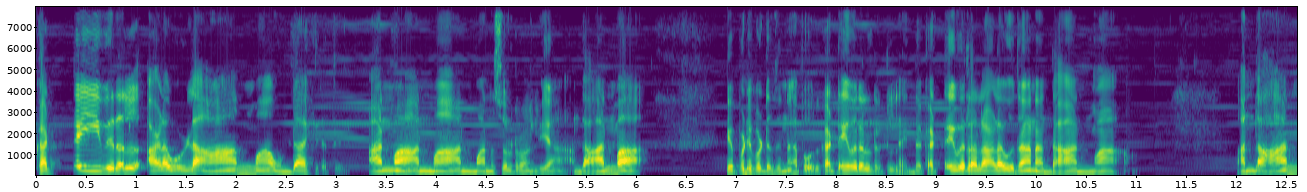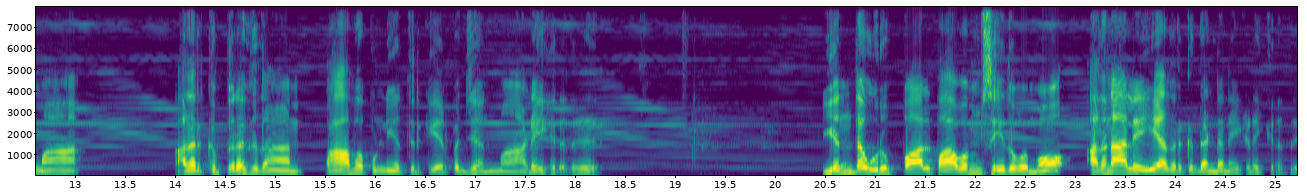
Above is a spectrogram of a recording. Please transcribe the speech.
கட்டை விரல் அளவுள்ள ஆன்மா உண்டாகிறது. ஆன்மா ஆன்மா ஆன்மான்னு சொல்கிறோம் இல்லையா? அந்த ஆன்மா எப்படிப்பட்டதுன்னா இப்போ ஒரு கட்டை விரல் இருக்குல்ல இந்த கட்டை விரல் அளவு தான் அந்த ஆன்மா. அந்த ஆன்மா அதற்கு பிறகுதான் பாவ புண்ணியத்திற்கு ஏற்ப ஜென்மா அடைகிறது. எந்த உறுப்பால் பாவம் செய்தோமோ அதனாலேயே அதற்கு தண்டனை கிடைக்கிறது.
